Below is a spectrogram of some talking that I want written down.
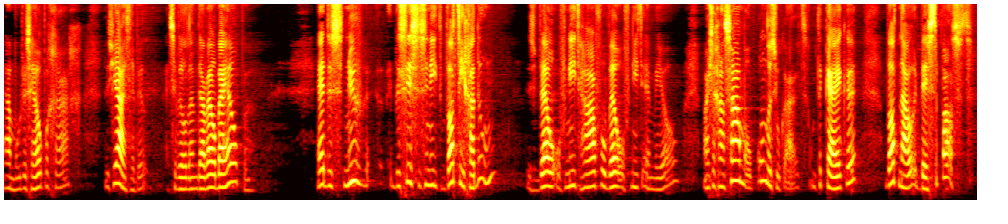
Ja, moeders helpen graag. Dus ja, ze, wil, ze wilde hem daar wel bij helpen. dus nu beslissen ze niet wat hij gaat doen. Dus wel of niet HAVO, wel of niet MBO. Maar ze gaan samen op onderzoek uit om te kijken wat nou het beste past.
